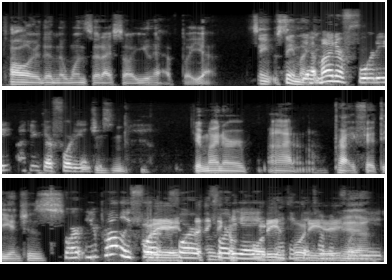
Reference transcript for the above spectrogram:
taller than the ones that I saw you have, but yeah, same same Yeah, idea. mine are 40. I think they're 40 inches. Mhm. Yeah, mine are I don't know, probably fifty inches. Or you're probably four, 48. four, I think they come 48. 40 I and think they come in 48. 48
